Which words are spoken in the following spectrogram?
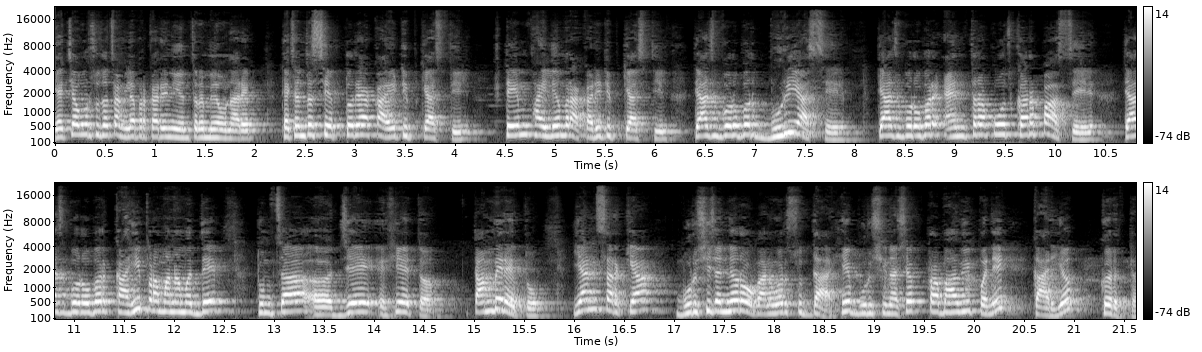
याच्यावर सुद्धा चांगल्या प्रकारे नियंत्रण मिळवणार आहे. त्याच्यानंतर सेप्टोऱ्या काळे टिपके असतील स्टेम फायलियम राखाडी टिपके असतील त्याचबरोबर बुरी असेल त्याचबरोबर अँथ्राकोज करपा असेल त्याचबरोबर काही प्रमाणामध्ये तुमचा जे हे येतं तांबेर येतो यांसारख्या बुरशीजन्य रोगांवर सुद्धा हे बुरशीनाशक प्रभावीपणे कार्य करतं.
